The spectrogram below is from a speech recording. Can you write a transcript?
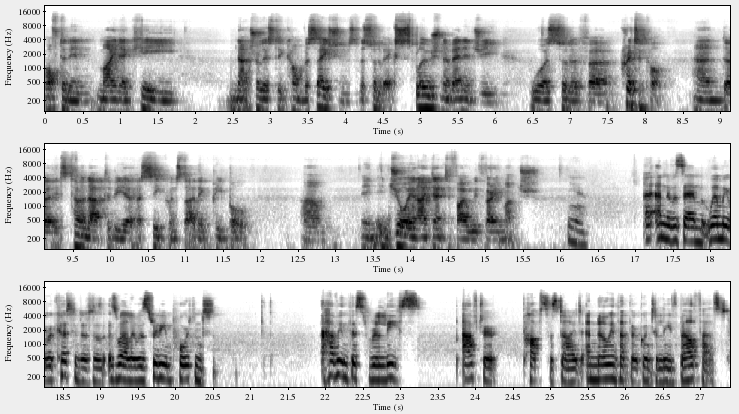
often in minor key naturalistic conversations, the sort of explosion of energy was sort of uh, critical. And uh, it's turned out to be a, a, sequence that I think people um, enjoy and identify with very much. Yeah. And it was um, when we were cutting it as, well, it was really important having this release after Pops has died, and knowing that they're going to leave Belfast.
